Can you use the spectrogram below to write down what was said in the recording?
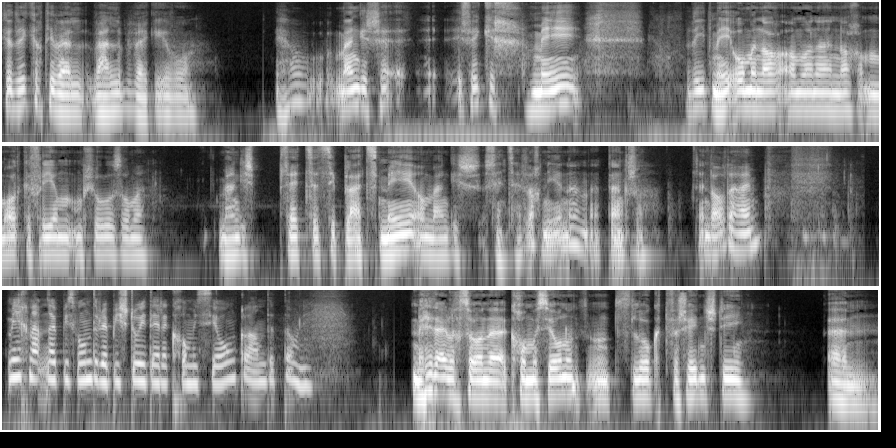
wirklich die Well Wellenbewegung, die ja, manchmal äh, ist wirklich mehr liegt mehr um nach, um, nach Morgen früh um, um Schulhaus rum. Manchmal besetzen sie Plätze mehr und manchmal sind sie einfach nie. Ne? Man denkt schon, sind alle daheim. Mich nimmt noch etwas Wunder, wie bist du in dieser Kommission gelandet, Toni? Man hat eigentlich so eine Kommission und, und es schaut verschiedenste ähm,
